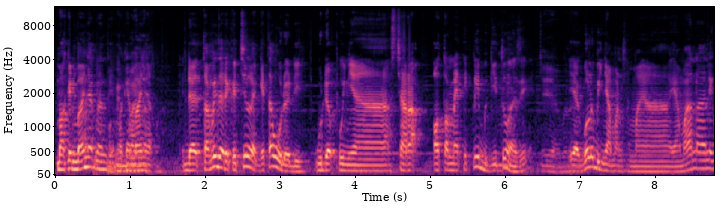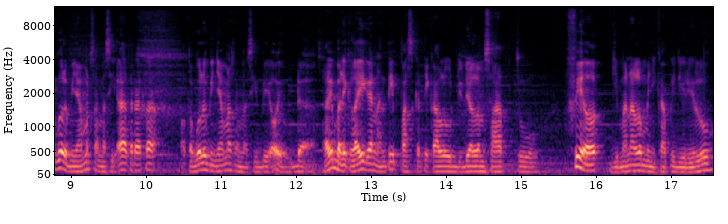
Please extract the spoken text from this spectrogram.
Makin banyak nanti, Makin makin, banyak banyak. Da- tapi dari kecil ya kita udah di udah punya secara automatically begitu nggak sih? Iya, benar. Ya gue lebih nyaman sama yang mana nih? Gue lebih nyaman sama si A ternyata atau gue lebih nyaman sama si B. Oh ya udah. Tapi balik lagi kan nanti pas ketika lu di dalam satu field, gimana lu menyikapi diri lu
